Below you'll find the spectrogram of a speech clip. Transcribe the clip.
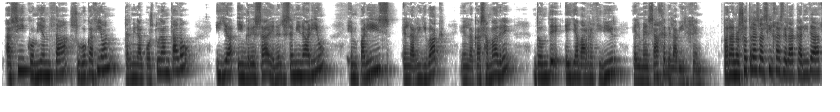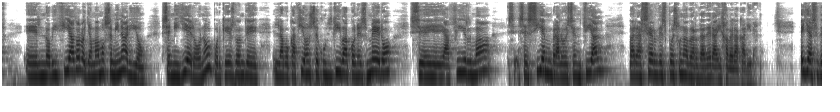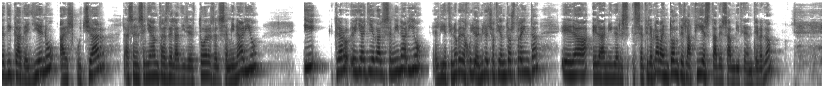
Así comienza su vocación, termina el postulantado y ya ingresa en el seminario en París, en la Ridibac, en la casa madre, donde ella va a recibir el mensaje de la Virgen. Para nosotras las hijas de la caridad, el noviciado lo llamamos seminario, semillero, ¿no? Porque es donde la vocación se cultiva con esmero, se afirma, se, siembra lo esencial para ser después una verdadera hija de la caridad. Ella se dedica de lleno a escuchar las enseñanzas de las directoras del seminario y, claro, ella llega al seminario el 19 de julio de 1830 era el se celebraba entonces la fiesta de San Vicente, ¿verdad?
